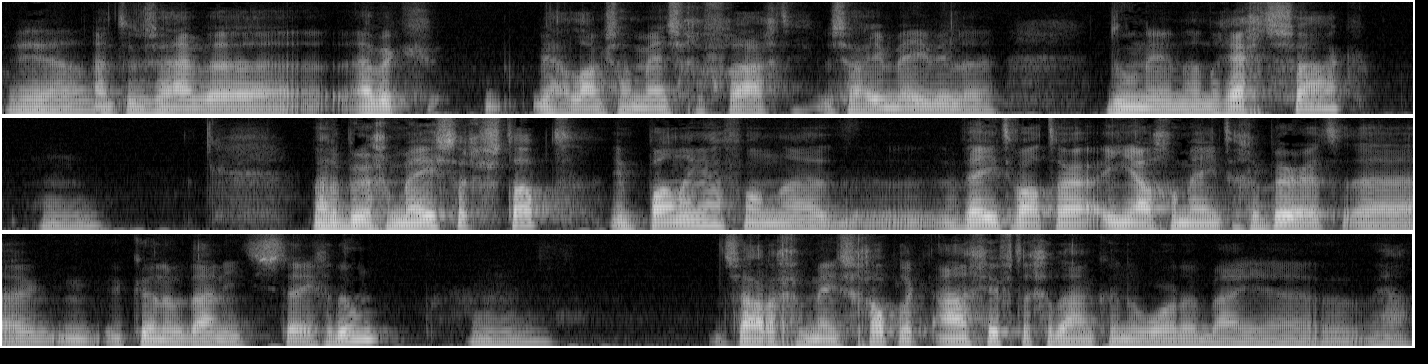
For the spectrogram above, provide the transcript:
Ja. En toen zijn we, heb ik ja, langzaam mensen gevraagd: zou je mee willen doen in een rechtszaak? Mhm. Naar de burgemeester gestapt in Panningen. Van eh, weet wat er in jouw gemeente gebeurt. Eh, kunnen we daar niet iets tegen doen? Mhm. Zou er gemeenschappelijk aangifte gedaan kunnen worden bij eh ja,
